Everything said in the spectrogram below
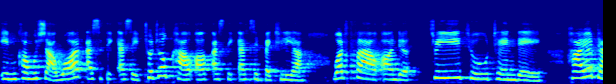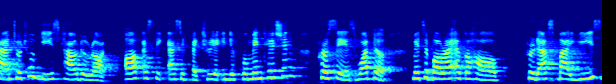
in kombucha was acetic acid. Total count of acetic acid bacteria was found on the 3 to 10 day, higher than total yeast count the rot of acetic acid bacteria in the fermentation process was the metabolite alcohol produced by yeast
